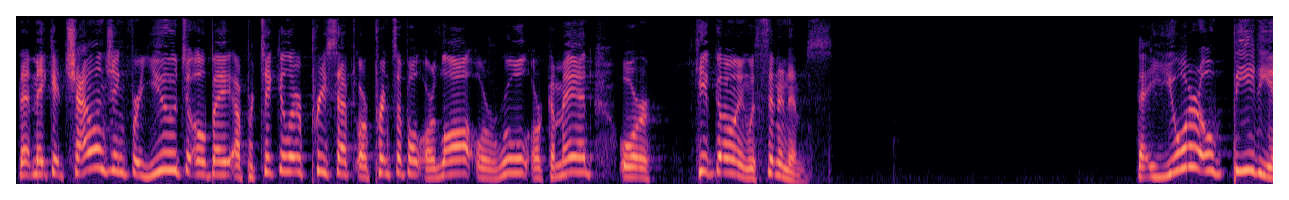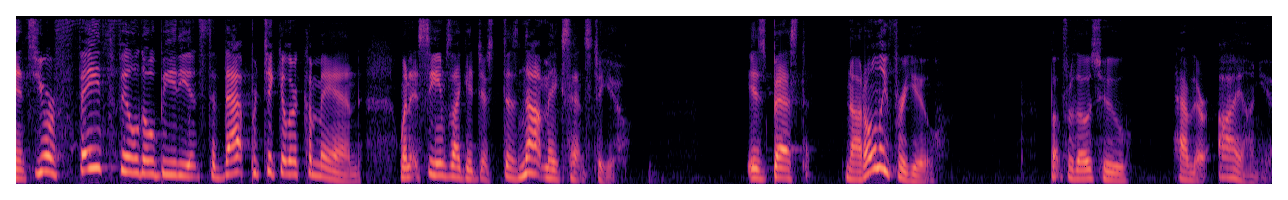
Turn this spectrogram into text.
that make it challenging for you to obey a particular precept or principle or law or rule or command or keep going with synonyms. That your obedience, your faith filled obedience to that particular command, when it seems like it just does not make sense to you, is best not only for you, but for those who have their eye on you.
